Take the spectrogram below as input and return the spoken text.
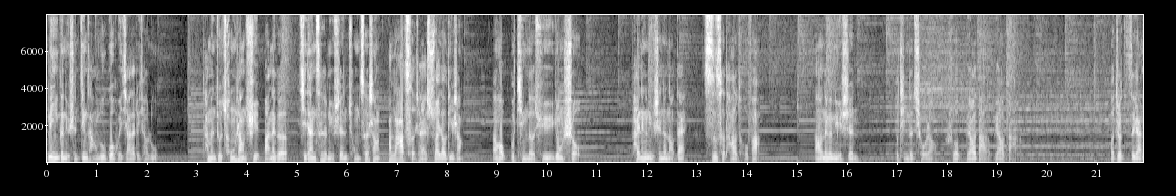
另一个女生经常路过回家的那条路，他们就冲上去把那个骑单车的女生从车上拉扯下来，摔到地上，然后不停的去用手拍那个女生的脑袋，撕扯她的头发，然后那个女生不停的求饶，说不要打了，不要打了，我就只敢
